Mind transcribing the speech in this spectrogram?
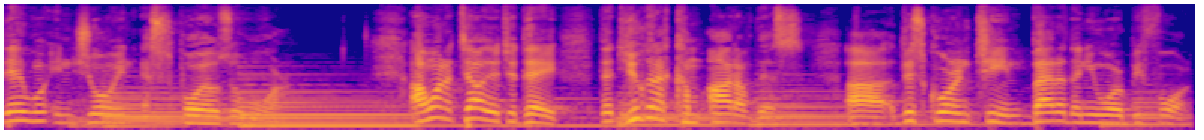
they were enjoying a spoils of war. I want to tell you today that you're gonna come out of this uh, this quarantine better than you were before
